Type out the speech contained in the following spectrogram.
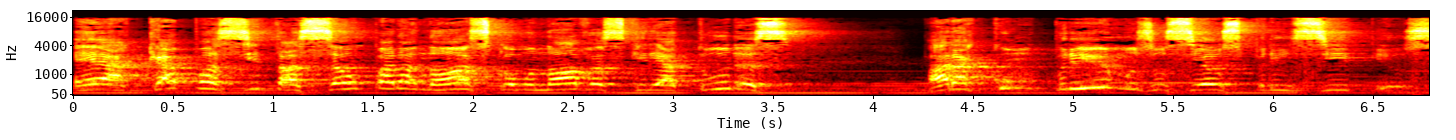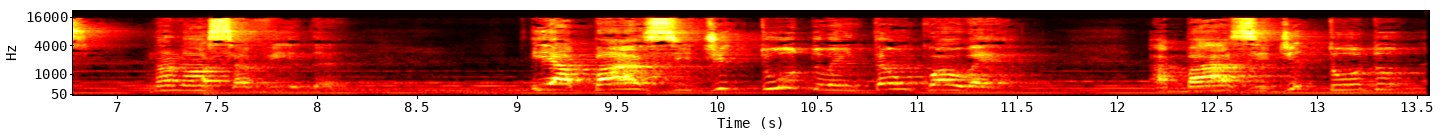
é a capacitação para nós, como novas criaturas, para cumprirmos os seus princípios na nossa vida. E a base de tudo, então, qual é? A base de tudo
